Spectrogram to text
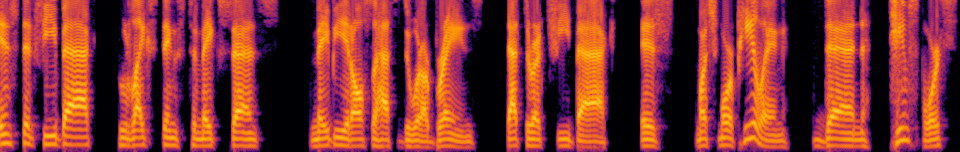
instant feedback, who likes things to make sense, maybe it also has to do with our brains. That direct feedback is much more appealing than team sports,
